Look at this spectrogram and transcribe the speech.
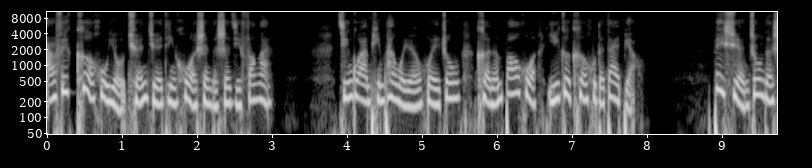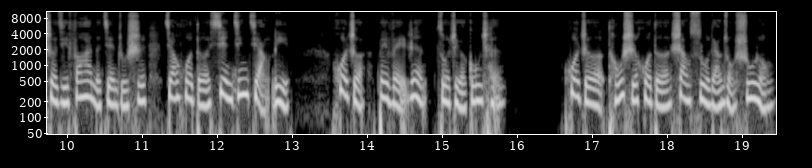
而非客户有权决定获胜的设计方案。尽管评判委员会中可能包括一个客户的代表，被选中的设计方案的建筑师将获得现金奖励，或者被委任做这个工程，或者同时获得上述两种殊荣。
